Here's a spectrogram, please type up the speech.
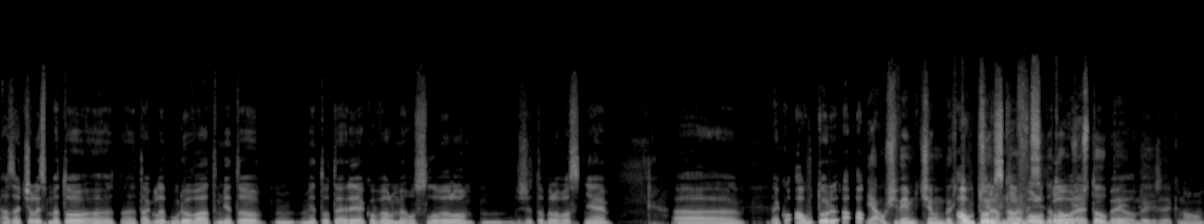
a začali jsme to uh, takhle budovat. Mě to, mě to tehdy jako velmi oslovilo, že to bylo vlastně uh, jako autor... A, Já už vím, čemu bych to Autorský folklor, jako bych řekl, no.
